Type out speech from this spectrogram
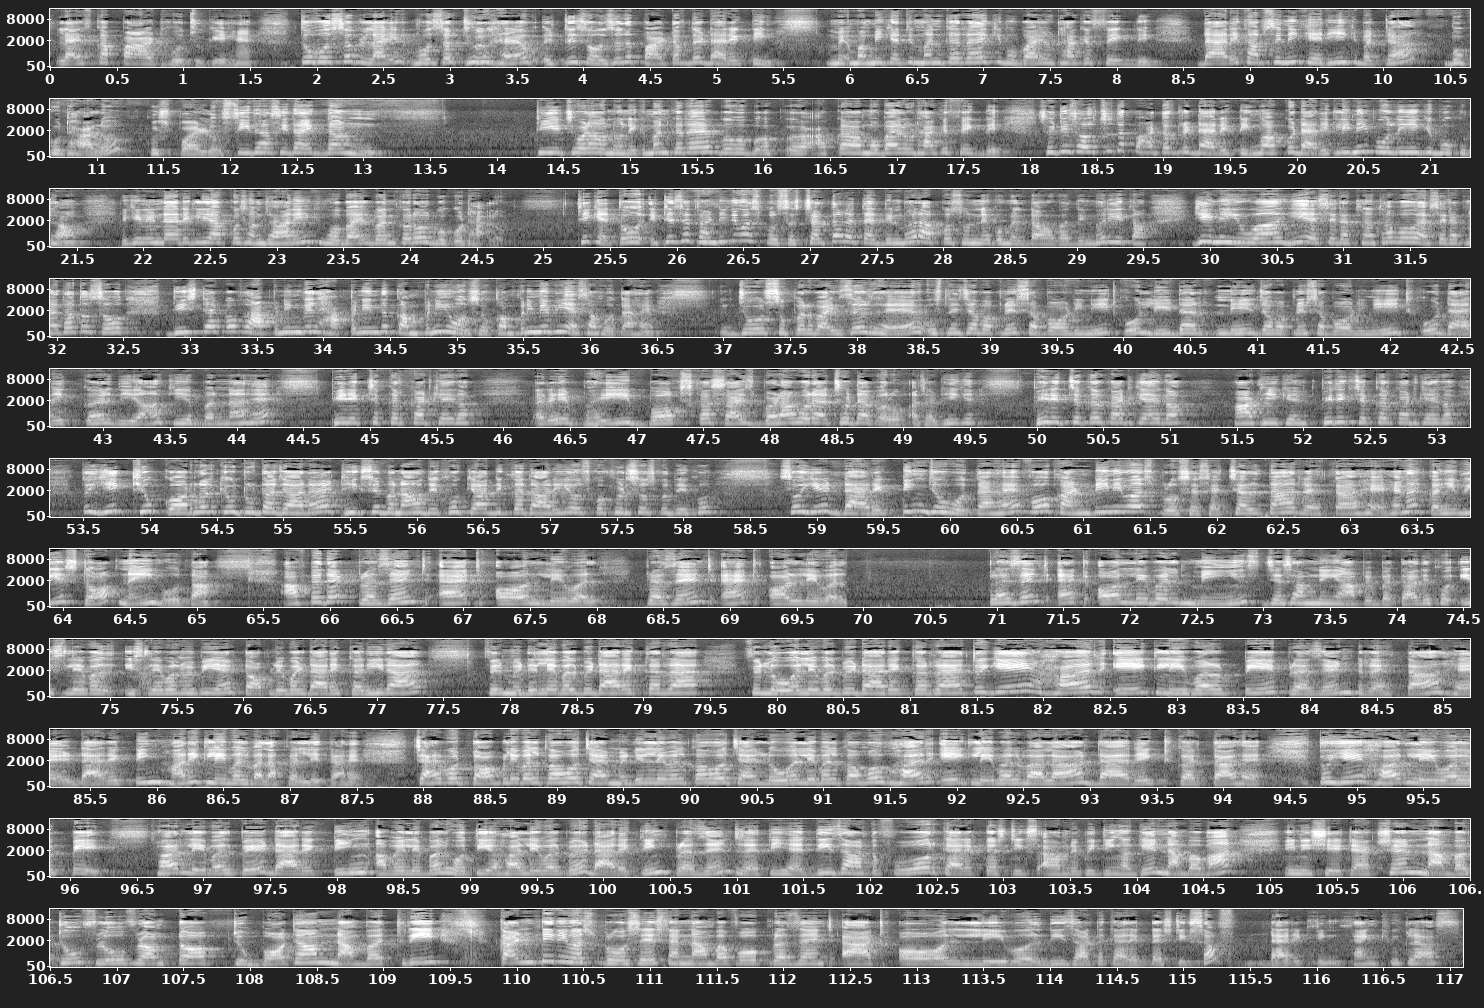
लाइफ का पार्ट हो चुके हैं। तो वो सब लाइफ वो सब जो है it is also the part of the directing mummy कहती, मन कर रहा है कि मोबाइल उठा के फेंक दे। डायरेक्ट आपसे नहीं कह रही है कि, बच्चा बुक उठा लो, कुछ पढ़ लो। सीधा सीधा एकदम ठीक छोड़ा उन्होंने कि, मन कर रहा है आपका मोबाइल उठा के फेंक दे। So it is also the part of the directing वो आपको डायरेक्टली नहीं बोल रही है कि बुक उठाओ। लेकिन इनडायरेक्टली आपको समझा रही है कि मोबाइल बंद करो और बुक उठा लो। ठीक है तो it is a continuous process चलता रहता है दिन भर आपको सुनने को मिलता होगा दिन भर ये कहा ये नहीं हुआ, ये ऐसे रखना था, वो ऐसे रखना था तो so this type of happening will happen in the company also company में भी ऐसा होता है। जो सुपरवाइज़र है, उसने जब अपने सबॉर्डिनेट को लीडर ने जब अपने सबॉर्डिनेट को डायरेक्ट कर दिया कि ये बनना है, फिर एक चक्कर काट के आएगा, अरे भाई बॉक्स का साइज़ बड़ा हो रहा है, छोटा करो अच्छा ठीक है, फिर एक चक्कर काट के आएगा हाँ ठीक है। फिर एक चक्कर काट के आएगा। तो ये क्यों कॉर्नर क्यों टूटा जा रहा है? ठीक से बनाओ, देखो क्या दिक्कत आ रही है, उसको फिर से उसको देखो। सो ये डायरेक्टिंग जो होता है, वो कंटिन्यूस प्रोसेस है, चलता रहता है है ना? कहीं भी ये स्टॉप नहीं होता। After that present at all level present at all level present at all level means जैसा हमने यहाँ पे बताया, देखो इस लेवल इस लेवल में भी है टॉप लेवल डायरेक्ट कर ही रहा है, फिर मिडिल लेवल भी डायरेक्ट कर रहा है फिर लोअर लेवल भी डायरेक्ट कर रहा है। तो ये हर एक लेवल पे प्रेजेंट रहता है। डायरेक्टिंग हर एक लेवल वाला कर लेता है। चाहे वो टॉप लेवल का हो, चाहे मिडिल लेवल का हो, चाहे लोअर लेवल का हो, हर एक लेवल वाला डायरेक्ट करता है। तो ये हर लेवल पे, हर लेवल पे डायरेक्टिंग अवेलेबल होती है। हर लेवल पे डायरेक्टिंग प्रेजेंट रहती है। These are the four characteristics I am repeating again number one initiate action number two flow from top to bottom number 3 continuous process and number 4 present at all level. These are the characteristics of directing. Thank you class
